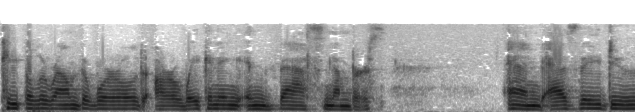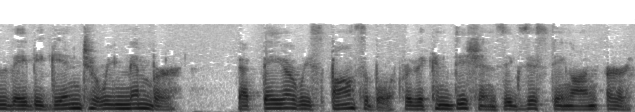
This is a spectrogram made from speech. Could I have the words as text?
People around the world are awakening in vast numbers. And as they do, they begin to remember that they are responsible for the conditions existing on earth.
